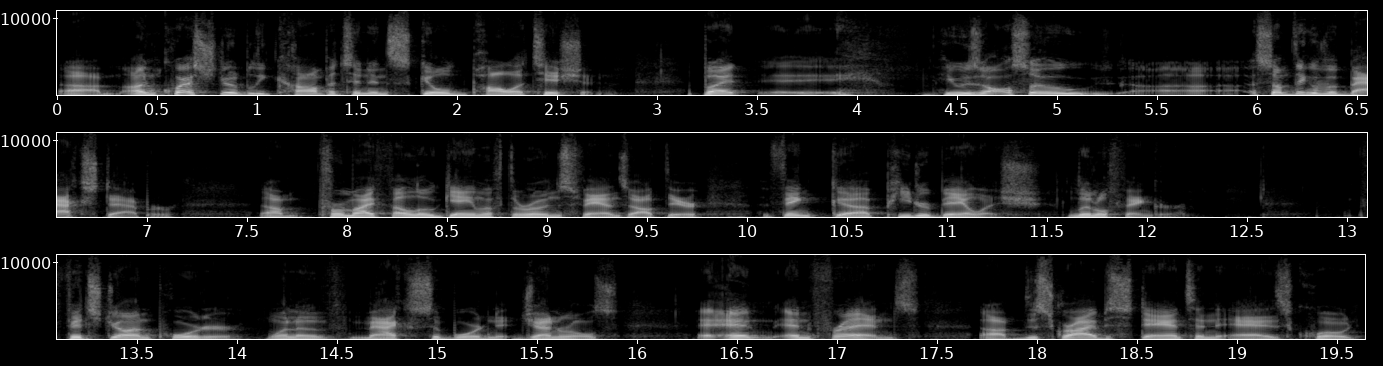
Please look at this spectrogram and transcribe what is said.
um, unquestionably competent and skilled politician, but uh, he was also uh, something of a backstabber. Um, for my fellow Game of Thrones fans out there, think uh, Petyr Baelish, Littlefinger. Fitz John Porter, one of Mack's subordinate generals and, and friends, uh, describes Stanton as, quote,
